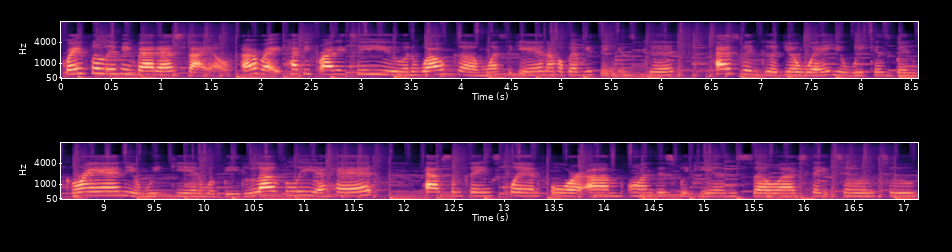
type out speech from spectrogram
Grateful Living, Badass Style. All right, happy Friday to you and welcome once again. I hope everything is good, has been good your way. Your week has been grand. Your weekend will be lovely ahead have some things planned for um, on this weekend. So uh, stay tuned to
